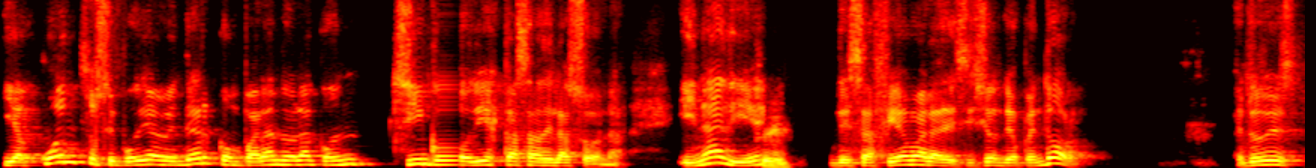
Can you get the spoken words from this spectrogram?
y a cuánto se podía vender comparándola con 5 o 10 casas de la zona. Y nadie desafiaba la decisión de Open Door. Entonces,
